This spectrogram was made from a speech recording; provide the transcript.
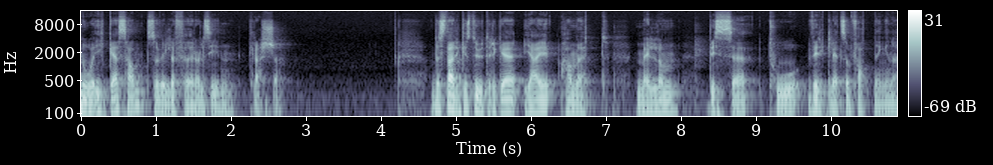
noe ikke er sant, så vil det før eller siden krasje. Det sterkeste uttrykket jeg har møtt mellom disse to virkelighetsoppfatningene,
